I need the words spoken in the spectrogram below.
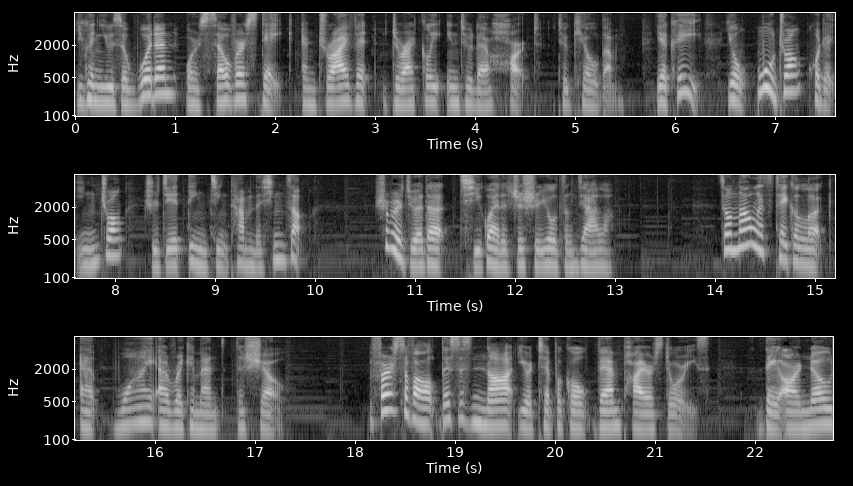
you can use a wooden or silver stake and drive it directly into their heart to kill them. 也可以用木桩或者银桩直接钉进他们的心脏，是不是觉得奇怪的知识又增加了 ？so now let's take a look at why I recommend the show. First of all, this is not your typical vampire stories. They are no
